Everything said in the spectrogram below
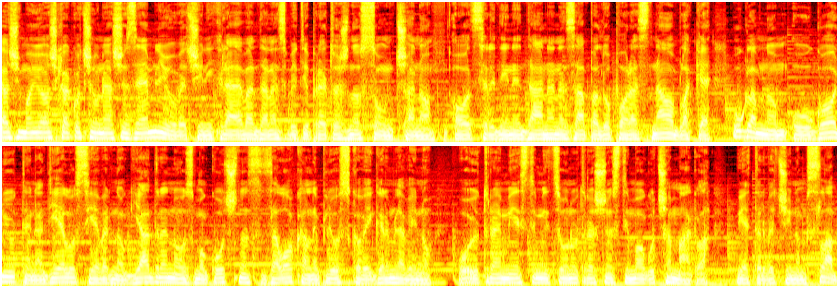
Kažemo još kako će u našoj zemlji u većini krajeva danas biti pretežno sunčano. Od sredine dana na zapadu porast na oblake, uglavnom u Gorju te na dijelu sjevernog Jadrana uz mogućnost za lokalne pljuskove i grmljavinu. Ujutro je mjestimica unutrašnjosti moguća magla. Vjetar većinom slab,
